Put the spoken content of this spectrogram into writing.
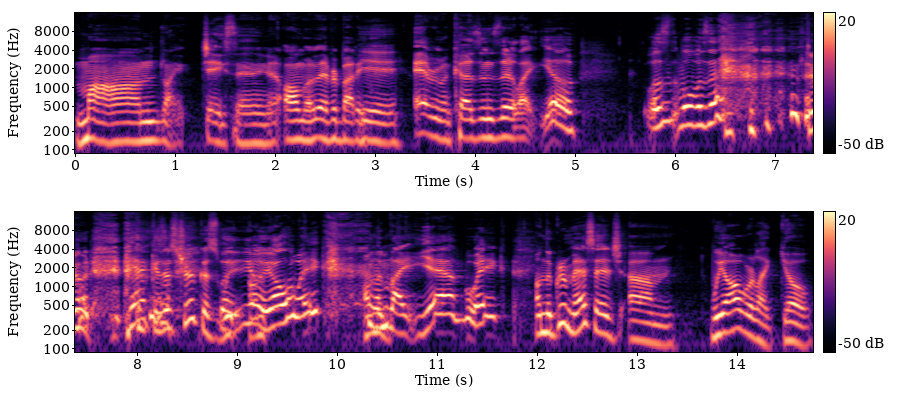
mom, like Jason, you know, all my everybody, Yeah. everyone, cousins. They're like, yo. What's, what was that, Dude, yeah, because it's true. Because like, we yo, on, y'all awake? on And I'm like, yeah, I'm awake. on the group message, um, we all were like, "Yo,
